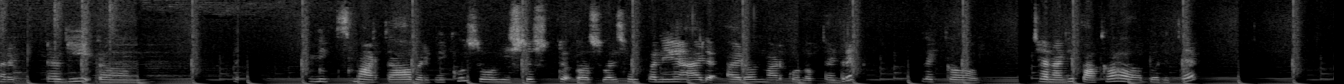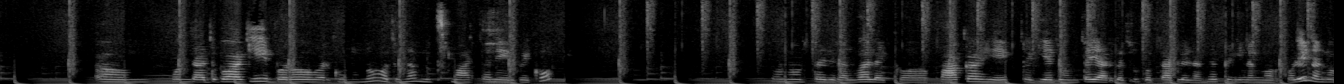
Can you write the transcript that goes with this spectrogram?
ಕರೆಕ್ಟಾಗಿ ಮಿಕ್ಸ್ ಮಾಡ್ತಾ ಬರಬೇಕು. ಸೊ ಎಷ್ಟೆಷ್ಟು ಸ್ವಲ್ಪ ಸ್ವಲ್ಪನೇ ಆ್ಯಡ್ ಆ್ಯಡ್ ಆನ್ ಮಾಡ್ಕೊಂಡು ಹೋಗ್ತಾ ಇದ್ರೆ ಲೈಕ್ ಚೆನ್ನಾಗಿ ಪಾಕ ಬರುತ್ತೆ. ಒಂದು ಹದವಾಗಿ ಬರೋವರೆಗೂ ಅದನ್ನು ಮಿಕ್ಸ್ ಮಾಡ್ತಾನೆ ಇರಬೇಕು. ನೋಡ್ತಾ ಇದ್ದೀರಲ್ವಾ ಲೈಕ್ ಪಾಕ ಹೇಗೆ ತೆಗಿಯೋದು ಅಂತ ಯಾರಿಗಾದ್ರೂ ಗೊತ್ತಾಗ್ಲಿಲ್ಲ ಅಂದ್ರೆ ಕ್ಲೀನಾಗಿ ನೋಡ್ಕೊಳ್ಳಿ. ನಾನು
